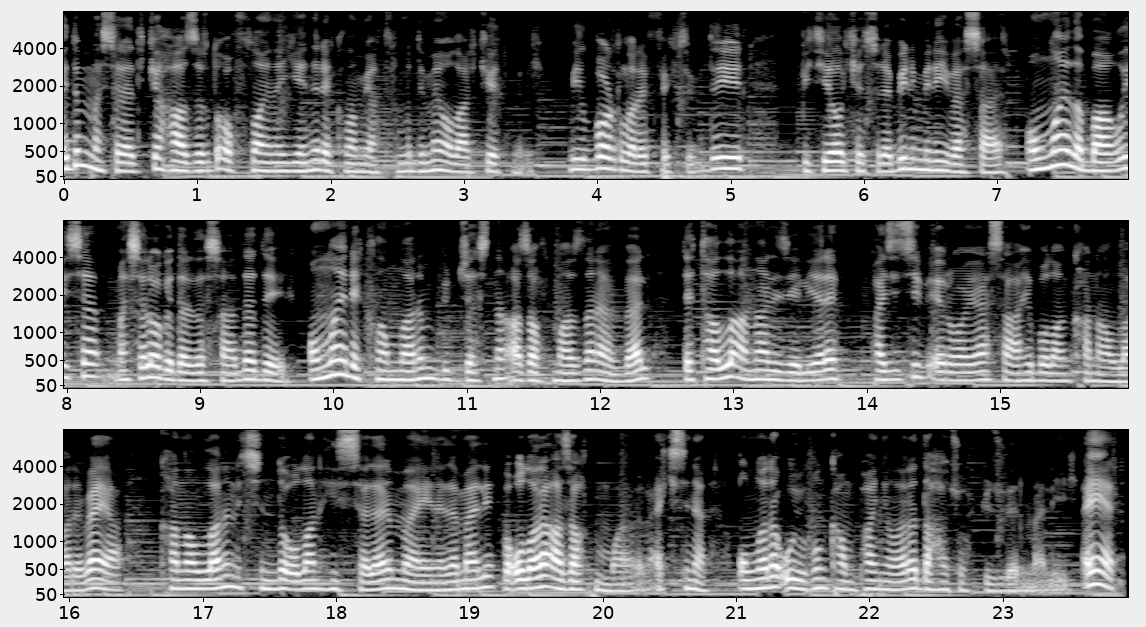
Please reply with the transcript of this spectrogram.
Aydın məsələdir ki, hazırda oflayna yeni reklam yatırımı demək olar ki, etmirik. Billboardlar effektiv deyil, BTL keçirə bilmirik və s. Onlayn ilə bağlı isə məsələ o qədər də sadə deyil. Onlayn reklamların büdcəsini azaltmazdan əvvəl detallı analiz eləyərək pozitiv ROI-ya sahib olan kanalları və ya kanalların içində olan hissələri müəyyən etməli və onları azaltmamalıyıq. Əksinə, onlara uyğun kampaniyalara daha çox güc verməliyik. Əgər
